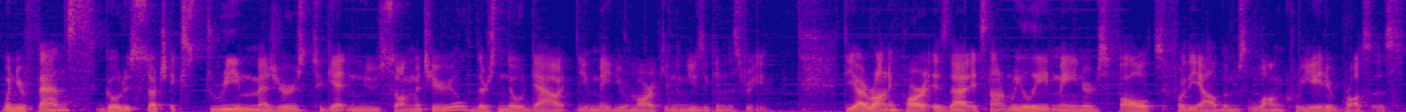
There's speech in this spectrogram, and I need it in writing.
When your fans go to such extreme measures to get new song material, there's no doubt you've made your mark in the music industry. The ironic part is that it's not really Maynard's fault for the album's long creative process.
